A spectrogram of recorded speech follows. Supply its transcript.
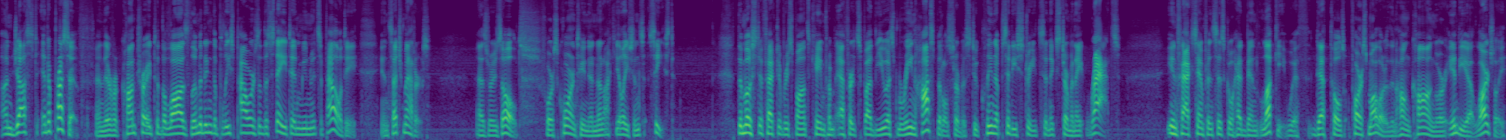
unjust, and oppressive, and therefore contrary to the laws limiting the police powers of the state and municipality in such matters. As a result, forced quarantine and inoculations ceased. The most effective response came from efforts by the U.S. Marine Hospital Service to clean up city streets and exterminate rats. In fact, San Francisco had been lucky, with death tolls far smaller than Hong Kong or India, largely,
